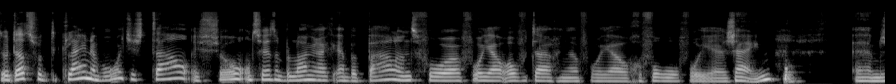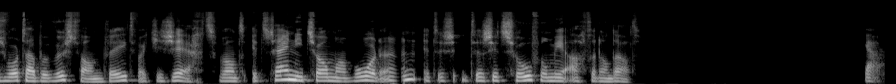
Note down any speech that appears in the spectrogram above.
door dat soort kleine woordjes, taal is zo ontzettend belangrijk en bepalend voor, voor jouw overtuigingen, voor jouw gevoel, voor je zijn. Ehm, dus word daar bewust van. Weet wat je zegt. Want het zijn niet zomaar woorden. Het is, er zit zoveel meer achter dan dat. Ja.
